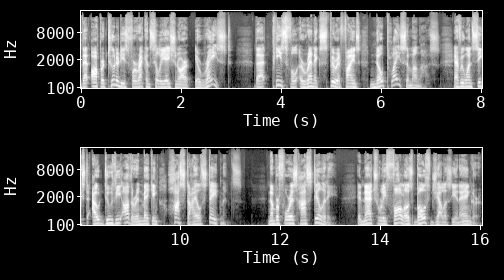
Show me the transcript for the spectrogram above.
that opportunities for reconciliation are erased that peaceful, Irenic spirit finds no place among us. Everyone seeks to outdo the other in making hostile statements. Number four is hostility. It naturally follows both jealousy and anger.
